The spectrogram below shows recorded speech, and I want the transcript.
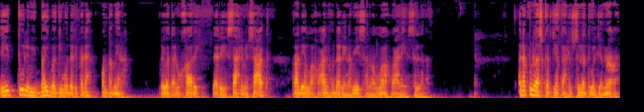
itu lebih baik bagimu daripada onta merah. Riwayat Al-Bukhari dari Sahal bin Sa'ad radhiyallahu anhu dari Nabi sallallahu alaihi wasallam. Adapun laskar jihad ahlu sunnah wal jamaah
